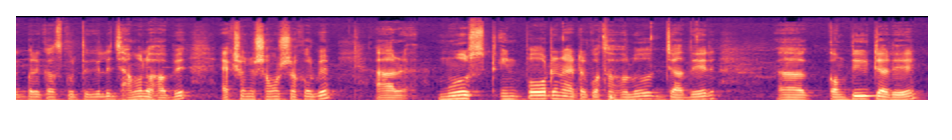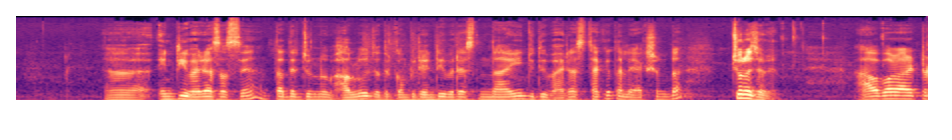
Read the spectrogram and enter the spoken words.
একবারে কাজ করতে গেলে ঝামেলা হবে অ্যাকশনের সমস্যা করবে। আর মোস্ট ইম্পর্ট্যান্ট একটা কথা হলো, যাদের কম্পিউটারে অ্যান্টিভাইরাস আছে, তাদের জন্য ভালো। যাদের কম্পিউটার অ্যান্টিভাইরাস নাই, যদি ভাইরাস থাকে, তাহলে অ্যাকশনটা চলে যাবে। আবার আরেকটা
